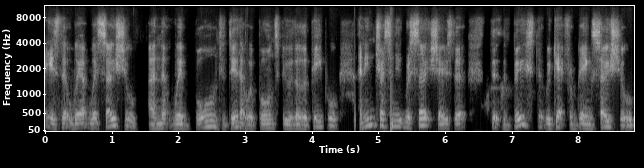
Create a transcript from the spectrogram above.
is that we're we're social and that we're born to do that. We're born to be with other people. And interestingly, research shows that, that the boost that we get from being social,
